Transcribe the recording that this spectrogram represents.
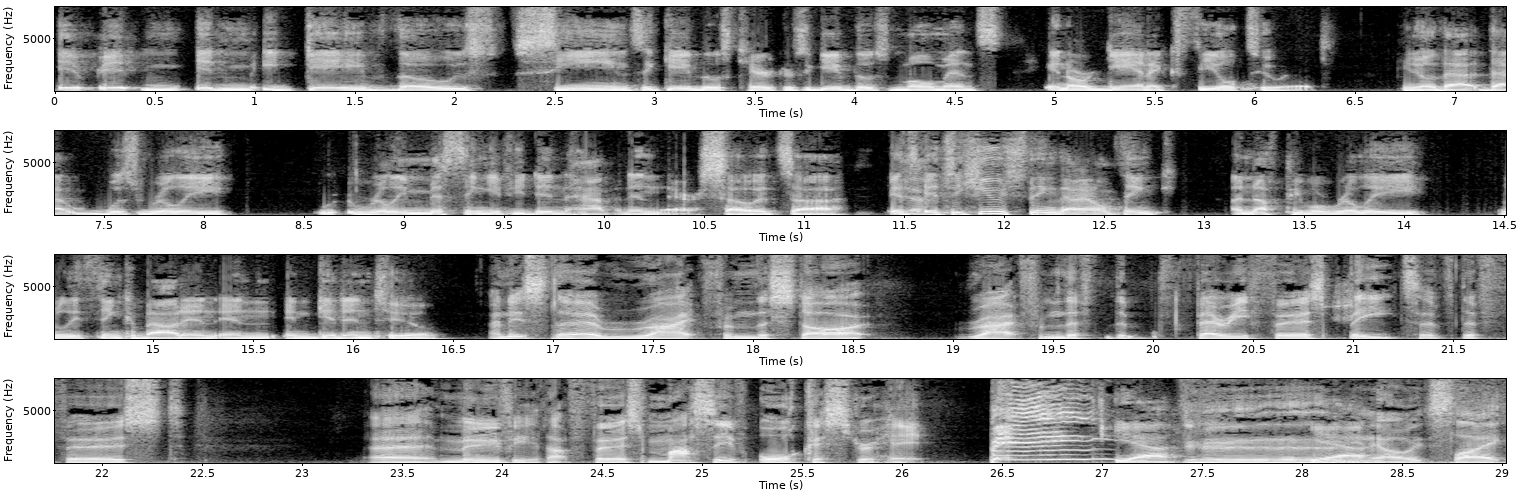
it it it, it gave those scenes, it gave those characters, it gave those moments an organic feel to it. You know that that was really really missing if you didn't have it in there. So it's uh it's Yeah. it's a huge thing that I don't think enough people really really think about and and, and get into. And it's there right from the start, right from the the very first beat of the first uh, movie, that first massive orchestra hit. Bing! Yeah. Yeah. You know, it's like,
